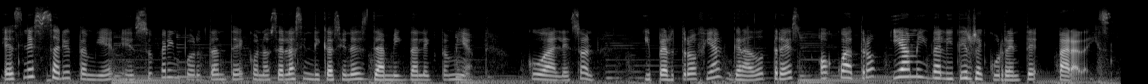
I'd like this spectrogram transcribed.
Es necesario también, es súper importante, conocer las indicaciones de amigdalectomía. ¿Cuáles son? hipertrofia grado 3 o 4 y amigdalitis recurrente Paradise.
